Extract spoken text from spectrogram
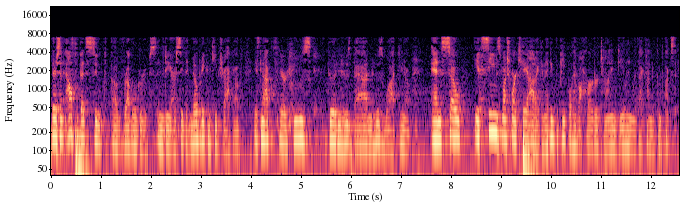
there's an alphabet soup of rebel groups in the DRC that nobody can keep track of. It's not clear who's good and who's bad and who's what, you know. And so it seems much more chaotic, and I think the people have a harder time dealing with that kind of complexity.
